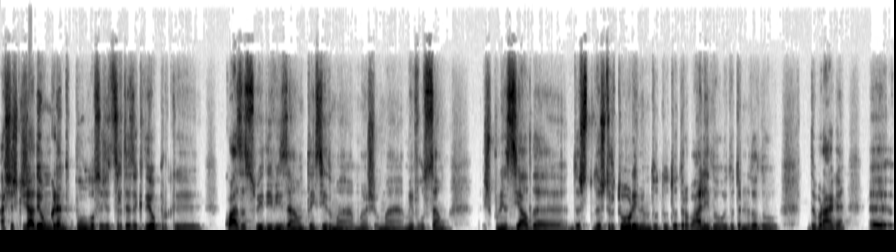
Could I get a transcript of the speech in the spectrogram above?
achas que já deu um grande pulo, ou seja, de certeza que deu, porque quase a subir divisão tem sido uma, uma, uma evolução exponencial da, da, da estrutura e mesmo do, do teu trabalho e do, do treinador do, de Braga. Uh,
